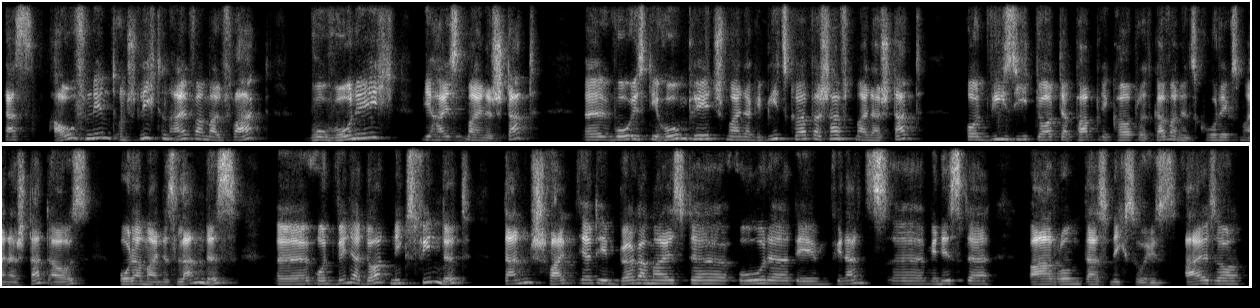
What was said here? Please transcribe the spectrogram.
das aufnimmt und schlicht und einfach mal fragt, wo wohne ich? Wie heißt meine Stadt? Äh, wo ist die Homepage meiner Gebietskörperschaft, meiner Stadt? Und wie sieht dort der Public Corporate Governance Codex meiner Stadt aus oder meines Landes? Äh, und wenn er dort nichts findet, dann schreibt er dem Bürgermeister oder dem Finanzminister, warum das nicht so ist. Also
